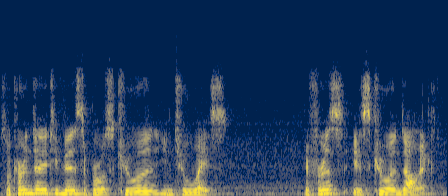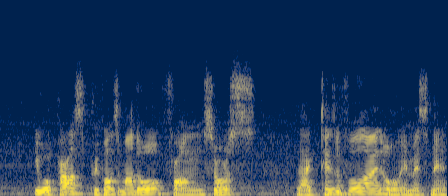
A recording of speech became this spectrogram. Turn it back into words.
So currently TVM supports QN in two ways. The first is QN dialect. It will parse preponderance model from source like TensorFlow Lite or MXNet,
